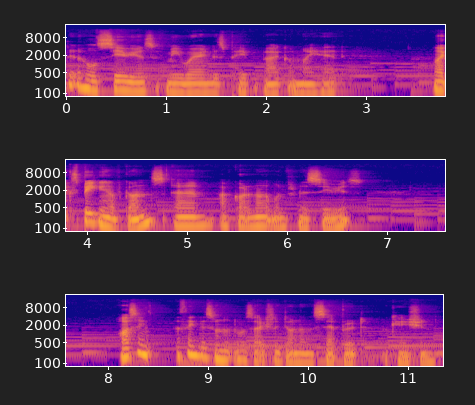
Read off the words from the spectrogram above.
did a whole series of me wearing this paper bag on my head. Like speaking of guns, um, I've got another one from this series. I think I think this one was actually done on a separate occasion.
